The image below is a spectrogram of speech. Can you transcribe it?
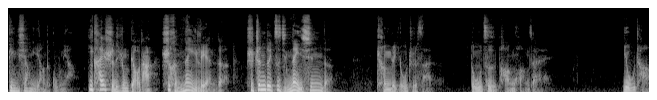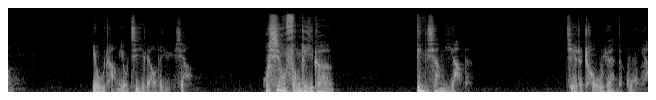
丁香一样的姑娘。一开始的这种表达是很内敛的，是针对自己内心的，撑着油纸伞，独自彷徨在悠长、悠长又寂寥的雨巷。我希望逢着一个丁香一样的、结着愁怨的姑娘，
